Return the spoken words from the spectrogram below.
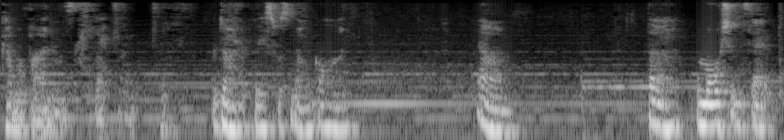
come upon was the fact that our daughter Grace was now gone. Um, the emotions that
